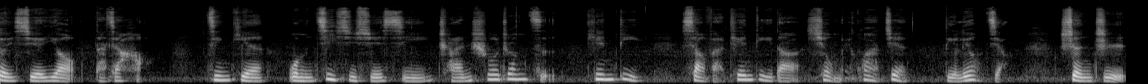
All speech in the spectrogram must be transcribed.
各位学友，大家好。今天我们继续学习《传说庄子天地效法天地的秀美画卷》第六讲，甚至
